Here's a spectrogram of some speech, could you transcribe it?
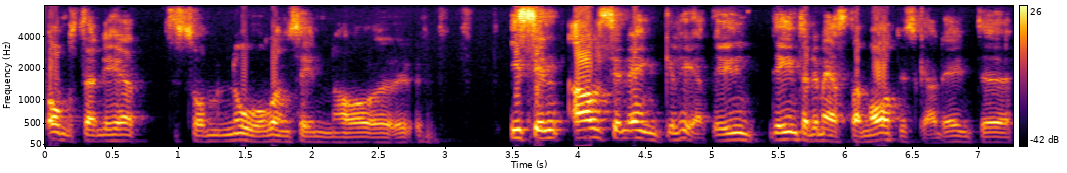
omständighet som någonsin har... I sin, all sin enkelhet. Det är, ju, det är inte det mest dramatiska. Det är inte,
